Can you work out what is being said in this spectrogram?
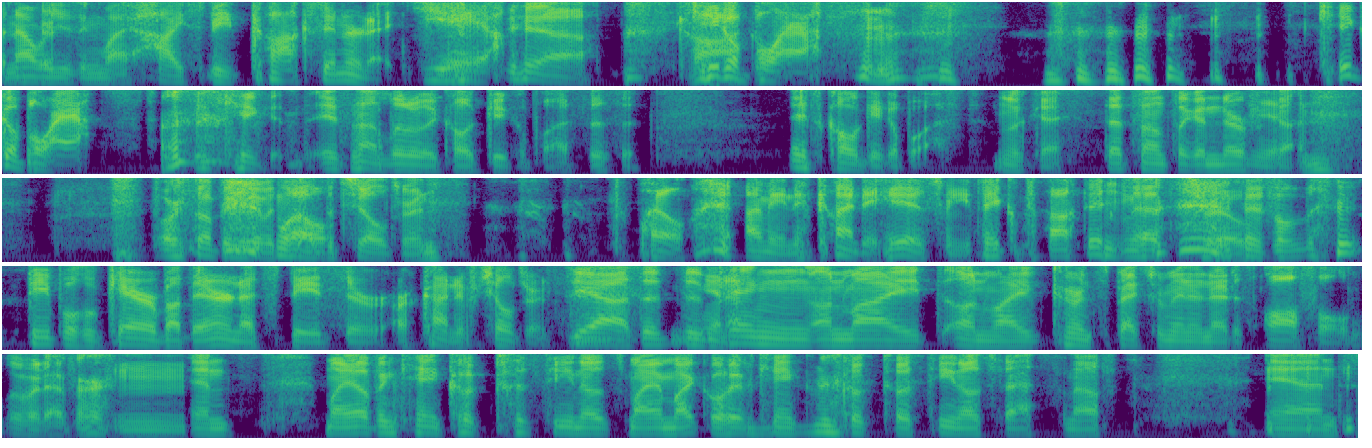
But now we're using my high-speed Cox internet. Yeah, Yeah. Gigablast. Gigablast. Gig- it's not literally called Gigablast, is it? It's called Gigablast. Okay. That sounds like a Nerf Yeah. gun. or something they would sell Well- to children. Well, I mean, it kind of is when you think about it. That's true. There's a, people who care about the internet speeds are, are kind of children. Yeah, the, the You know. ping on my on my current Spectrum internet is awful or whatever. Mm. And my oven can't cook Tostinos. My microwave can't cook Tostinos fast enough. And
